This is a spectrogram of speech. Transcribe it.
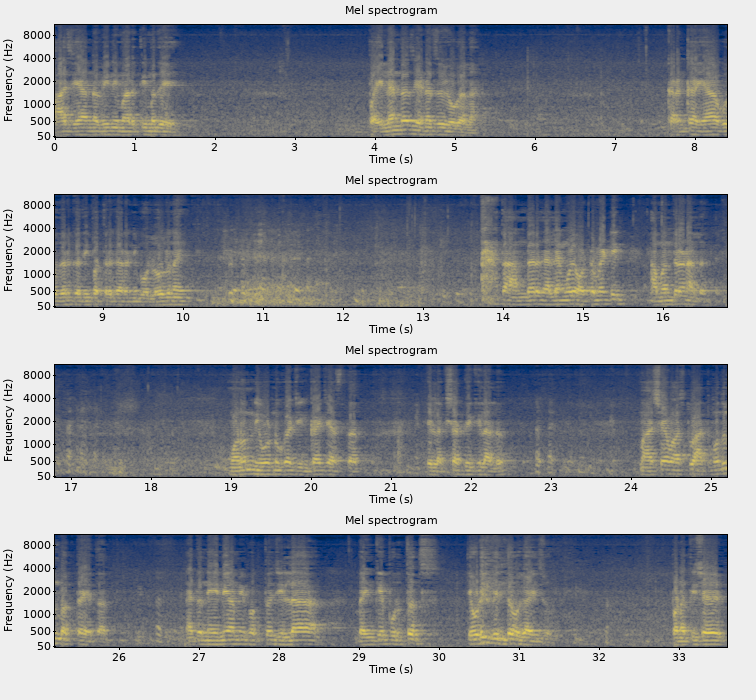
आज या नवीन इमारतीमध्ये पहिल्यांदाच येण्याचा योग आला. कारण का या अगोदर कधी पत्रकारांनी बोलवलं नाही? आता आमदार झाल्यामुळे ऑटोमॅटिक आमंत्रण आलं. म्हणून निवडणुका जिंकायच्या असतात हे लक्षात देखील आलं. मग अशा वास्तू आतमधून बघता येतात. नाही तर नेहमी आम्ही फक्त जिल्हा बँकेपुरतच तेवढीच भिंत बघायचो. पण अतिशय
